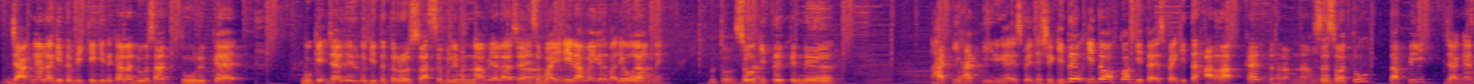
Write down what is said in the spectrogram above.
janganlah kita fikir kita kalah 2-1 dekat Bukit Jalil tu kita terus rasa boleh menang Piala Asia. Sebab ini dah main kat tempat dia orang ni. Betul. So benar. kita kena hati-hati dengan expectation. Kita kita of course kita expect kita harapkan Kita harap menang. sesuatu tapi jangan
